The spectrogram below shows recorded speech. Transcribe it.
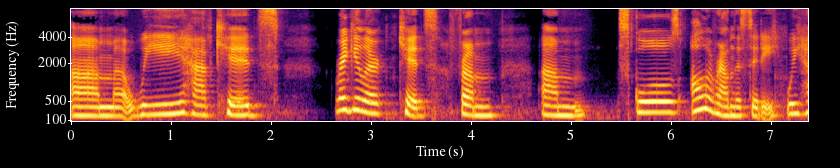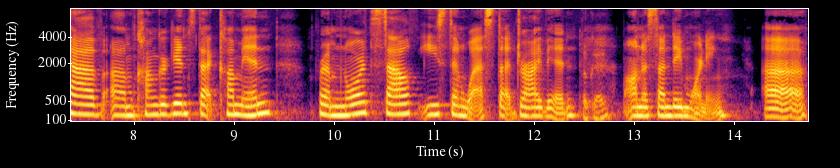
Um, we have kids, regular kids from um, schools all around the city. We have um, congregants that come in from north, south, east, and west that drive in Okay. on a Sunday morning. Uh,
